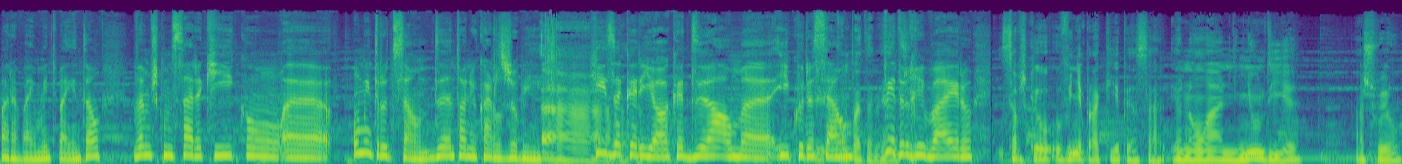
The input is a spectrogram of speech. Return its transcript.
Ora bem, muito bem. Então vamos começar aqui com ah, uma introdução de António Carlos Jobim. Ah. Risa Carioca de alma e coração. Completamente. Pedro Ribeiro. Sabes que eu, eu vinha para aqui a pensar, eu não há nenhum dia, acho eu,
